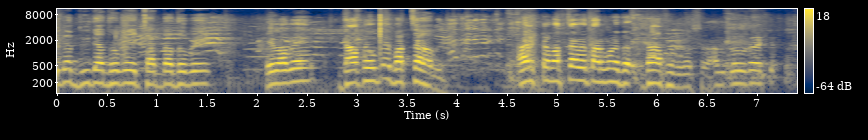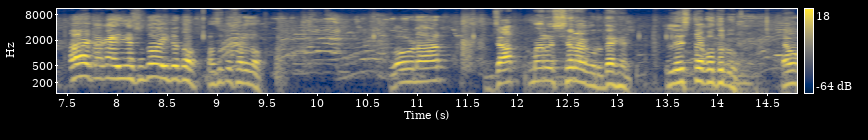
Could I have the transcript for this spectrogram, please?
এটা দুই দাঁত হবে, চার দাঁত হবে, এভাবে দাঁত হবে, বাচ্চা হবে। আর একটা বাচ্চা হবে, তারপরে দাঁত হবে আমি গরুটা একটু হ্যাঁ কাকা, এই আসো তো, এইটা তো আসো তো ছেড়ে দাও। গরুটার জাত মানে সেরা গরু, দেখেন, লেজটা কতটুকু। এবং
